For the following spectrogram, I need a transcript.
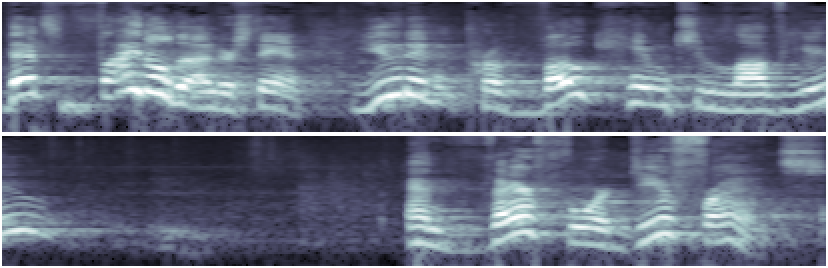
That's vital to understand. You didn't provoke him to love you. And therefore, dear friends,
